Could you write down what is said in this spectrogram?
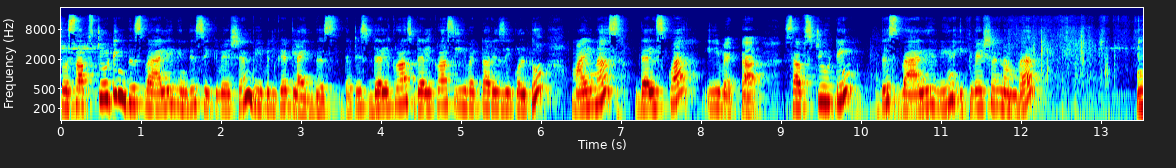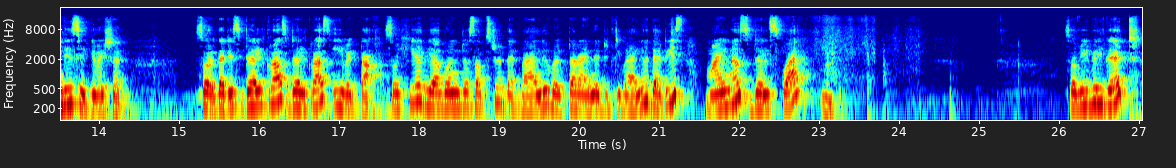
So substituting this value in this equation we will get like this. That is del cross del cross E vector is equal to minus del square E vector. Substituting this value in equation number in this equation. So that is del cross del cross E vector. So here we are going to substitute that value vector identity value that is minus del square E. So we will get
